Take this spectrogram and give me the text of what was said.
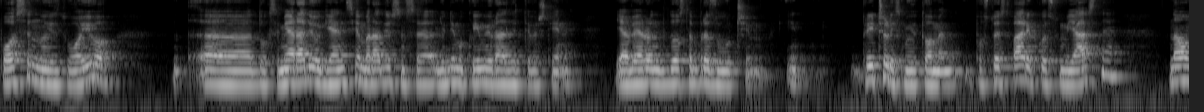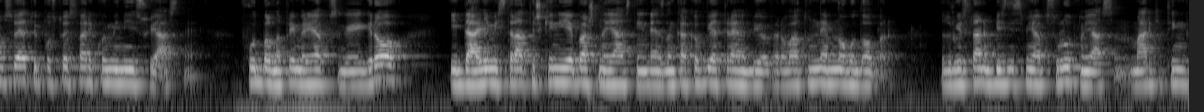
posebno izdvojio uh, dok sam ja radio u agencijama, radio sam sa ljudima koji imaju različite veštine. Ja verujem da dosta brzo učim. I pričali smo i o tome. Postoje stvari koje su mi jasne na ovom svetu i postoje stvari koje mi nisu jasne. Futbal, na primjer, jako sam ga igrao, i dalje mi strateški nije baš na jasni, ne znam kakav bi ja trener bio, verovatno ne mnogo dobar. S druge strane, biznis mi je apsolutno jasan, marketing,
